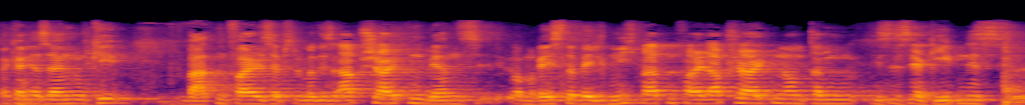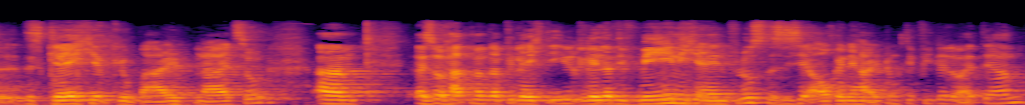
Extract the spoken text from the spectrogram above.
man kann ja sagen, okay, Vattenfall, selbst wenn wir das abschalten, werden sie am Rest der Welt nicht Vattenfall abschalten und dann ist das Ergebnis äh, das gleiche global nahezu. Also hat man da vielleicht eh relativ wenig Einfluss. Das ist ja auch eine Haltung, die viele Leute haben.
